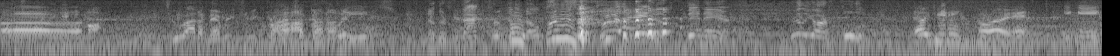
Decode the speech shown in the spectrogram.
Uh, They get caught. Two out of every three crimes are done Probably. unaided. Another fact from the Phelps Society of thin air. You really are full of it. LAPD, hold on. eh, Meet me.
